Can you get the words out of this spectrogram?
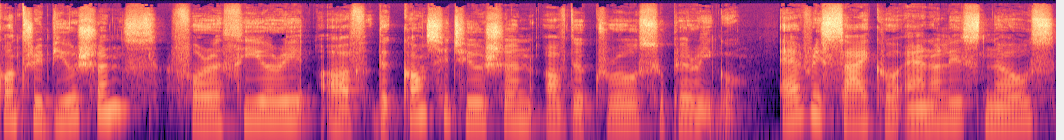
Contributions for a Theory of the Constitution of the Cruel Superego. Every psychoanalyst knows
